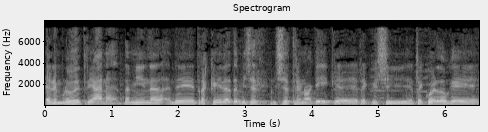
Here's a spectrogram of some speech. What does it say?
el embrujo de Triana, también de Trasqueda, también se, se estrenó aquí. Que, que si recuerdo que,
